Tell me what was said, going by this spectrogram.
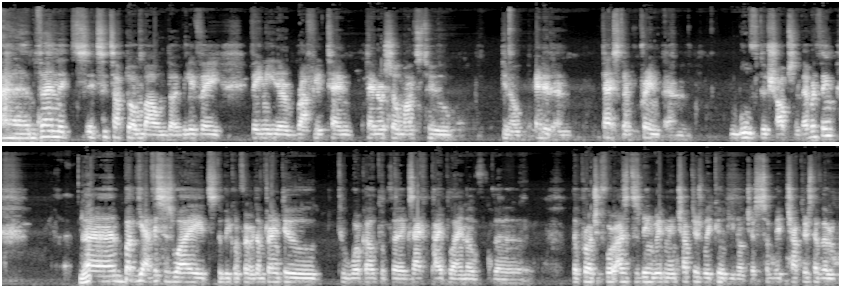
And then it's it's it's up to Unbound. I believe they they need a roughly 10, 10 or so months to you know edit and test and print and move the shops and everything. Yeah. but yeah, this is why it's to be confirmed. I'm trying to to work out of the exact pipeline of the the project for as it is being written in chapters we could you know just submit chapters have them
